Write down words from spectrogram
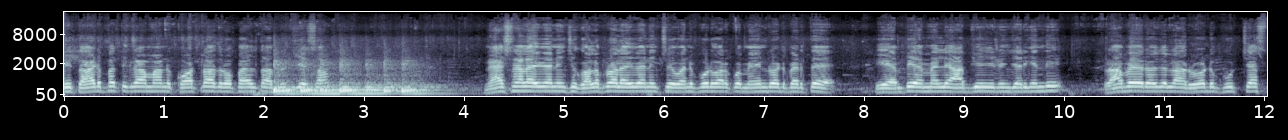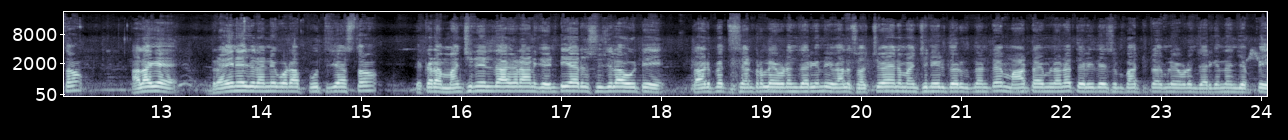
ఈ తాడిపత్తి గ్రామాన్ని కోట్లాది రూపాయలతో అభివృద్ధి చేశాం. నేషనల్ హైవే నుంచి గొల్లప్రోల్ హైవే నుంచి వనిపూడి వరకు మెయిన్ రోడ్డు పెడితే ఈ ఎంపీ ఎమ్మెల్యే ఆఫ్ చేయడం జరిగింది. రాబోయే రోజుల్లో ఆ రోడ్డు పూర్తి చేస్తాం. అలాగే డ్రైనేజీలన్నీ కూడా పూర్తి చేస్తాం. ఇక్కడ మంచినీళ్ళు తాగడానికి ఎన్టీఆర్ సుజలా ఒకటి తాడిపత్రి సెంటర్లో ఇవ్వడం జరిగింది. ఇవాళ స్వచ్ఛమైన మంచినీరు దొరుకుతుంటే మా టైంలోనే తెలుగుదేశం పార్టీ టైంలో ఇవ్వడం జరిగిందని చెప్పి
